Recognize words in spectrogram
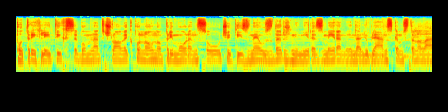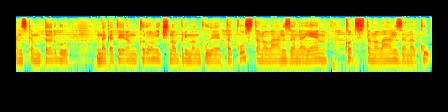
Po treh letih se bo mlad človek ponovno primoran soočiti z neuzdržnimi razmerami na ljubljanskem stanovanskem trgu, na katerem kronično primankuje tako stanovanj za najem kot stanovanj za nakup.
